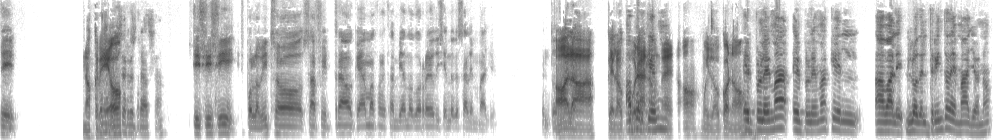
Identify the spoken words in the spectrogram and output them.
Sí. No creo. Se retrasa. Sí, sí, sí. Por lo visto se ha filtrado que Amazon está enviando correo diciendo que sale en mayo. Entonces, ¡Hala! ¡Qué locura! Ah, no, hombre, no, muy loco, ¿no? El problema, el problema que el. Ah, vale, lo del 30 de mayo, ¿no?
